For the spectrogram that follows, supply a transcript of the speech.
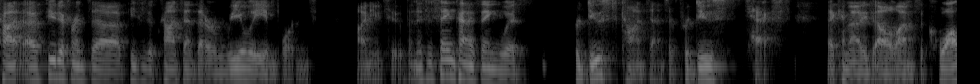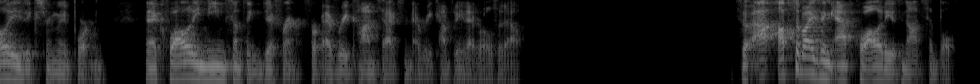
a few different uh, pieces of content that are really important on YouTube, and it's the same kind of thing with produced content or produced text that come out of these LLMs. The quality is extremely important. And that quality means something different for every context and every company that rolls it out. So optimizing app quality is not simple.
